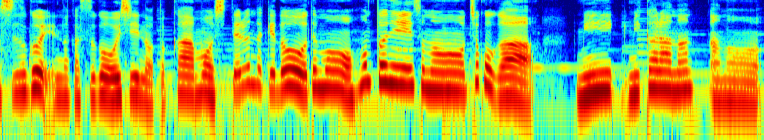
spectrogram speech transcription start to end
すごいなんかすごい美味しいのとかもう知ってるんだけどでも本当にそのチョコが身身からなあの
